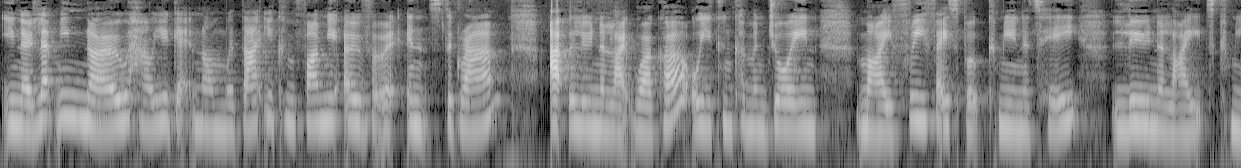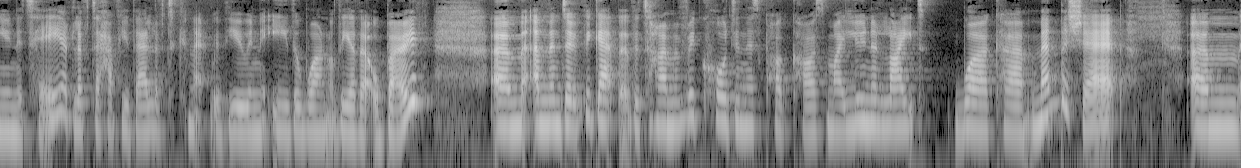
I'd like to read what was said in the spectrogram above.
you know, let me know how you're getting on with that. You can find me over at Instagram at the Lunar Light Worker, or you can come and join my free Facebook community, Lunar Light Community. I'd love to have you there, love to connect with you in either one or the other or both. Um, and then don't forget that at the time of recording this podcast, my Lunar Light Worker membership um,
